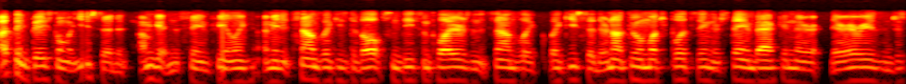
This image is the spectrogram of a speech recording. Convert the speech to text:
I think based on what you said, I'm getting the same feeling. I mean, it sounds like he's developed some decent players, and it sounds like, like you said, they're not doing much blitzing. They're staying back in their their areas and just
